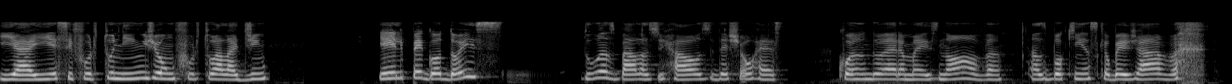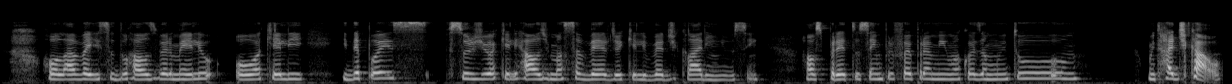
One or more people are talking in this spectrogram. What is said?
E aí esse furto ninja, um furto Aladdin, e aí ele pegou dois, duas balas de house e deixou o resto. Quando eu era mais nova, as boquinhas que eu beijava, rolava isso do house vermelho ou aquele. E depois surgiu aquele house de massa verde, aquele verde clarinho, assim. House preto sempre foi para mim uma coisa muito muito radical,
